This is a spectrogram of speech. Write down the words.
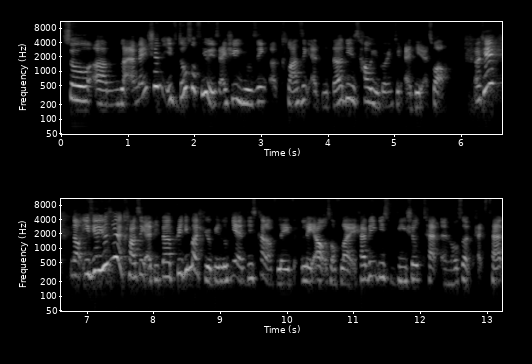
So, um, like I mentioned, if those of you is actually using a classic editor, this is how you're going to edit as well. Okay, now if you're using a classic editor, pretty much you'll be looking at this kind of lay layouts of like having this visual tab and also a text tab.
